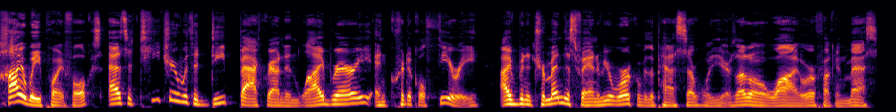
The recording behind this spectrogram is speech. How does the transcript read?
Hi, Waypoint folks. As a teacher with a deep background in library and critical theory, I've been a tremendous fan of your work over the past several years. I don't know why. We're a fucking mess.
